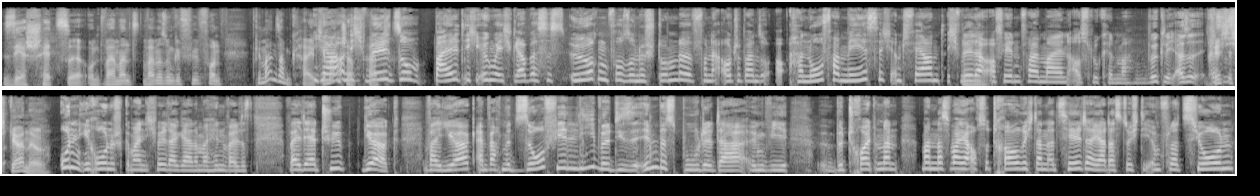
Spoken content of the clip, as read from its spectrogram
sehr schätze und weil man, weil man so ein Gefühl von Gemeinsamkeit, Ja, und ich will hat. sobald ich irgendwie, ich glaube, es ist irgendwo so eine Stunde von der Autobahn so Hannover-mäßig entfernt. Ich will da auf jeden Fall mal einen Ausflug hinmachen. Wirklich. Also Mhm. Richtig gerne. unironisch gemeint, ich will da gerne mal hin, weil das, weil der Typ Jörg, weil Jörg einfach mit so viel Liebe diese Imbissbude da irgendwie äh, betreut und dann, Mann, das war ja auch so traurig, dann erzählt er ja, dass durch die Inflation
